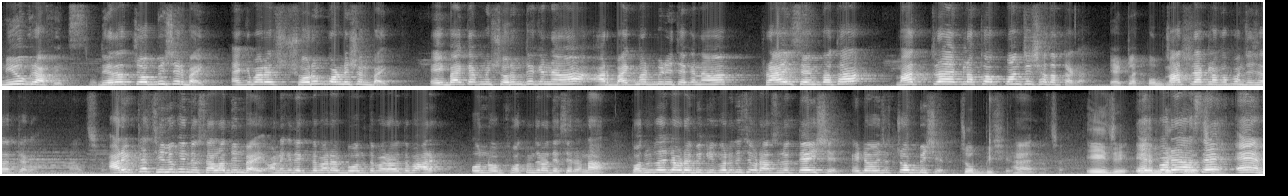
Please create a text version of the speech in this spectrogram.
new graphics দুই হাজার চব্বিশের বাইক একেবারে শোরুম কন্ডিশন বাইক এই বাইক আপনি শোরুম থেকে নেওয়া আর বাইক মার্ট বিডি থেকে নেওয়া প্রায় সেম কথা মাত্র এক লক্ষ পঞ্চাশ হাজার টাকা। এক লাখ মাত্র এক লক্ষ পঞ্চাশ হাজার টাকা। আচ্ছা। আরেকটা ছিল কিন্তু সালাউদ্দিন ভাই অনেকে দেখতে পারে বলতে পারে হয়তো বা আর অন্য প্রথম যেটা দেখছে এটা না প্রথম যেটা ওটা বিক্রি করে দিয়েছে ওটা আসলে তেইশের এটা হয়েছে চব্বিশের চব্বিশে হ্যাঁ। আচ্ছা এই যে M এরপরে আছে M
